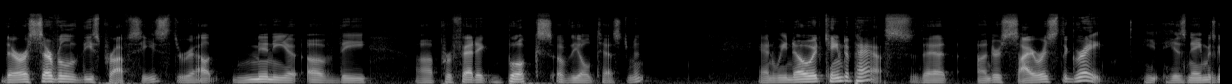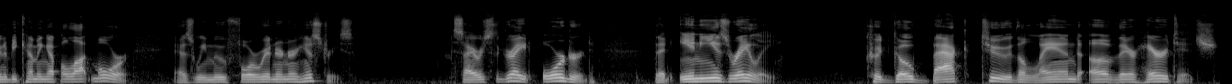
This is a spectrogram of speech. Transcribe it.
There are several of these prophecies throughout many of the uh, prophetic books of the Old Testament. And we know it came to pass that under Cyrus the Great, he, his name is going to be coming up a lot more as we move forward in our histories. Cyrus the Great ordered that any Israeli could go back to the land of their heritage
